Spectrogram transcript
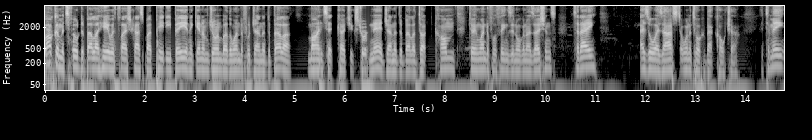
Welcome, it's Phil DeBella here with Flashcast by PDB, and again I'm joined by the wonderful Jana DeBella, mindset coach extraordinaire, janadebella.com, doing wonderful things in organizations. Today, as always asked, I want to talk about culture. To me,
